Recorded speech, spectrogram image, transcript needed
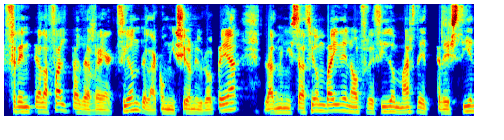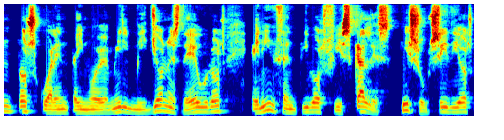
Frente a la falta de reacción de la Comisión Europea, la Administración Biden ha ofrecido más de 349 mil millones de euros en incentivos fiscales y subsidios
